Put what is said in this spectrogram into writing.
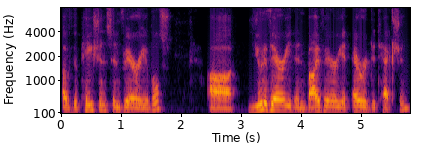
of the patients and variables, uh, univariate and bivariate error detection,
